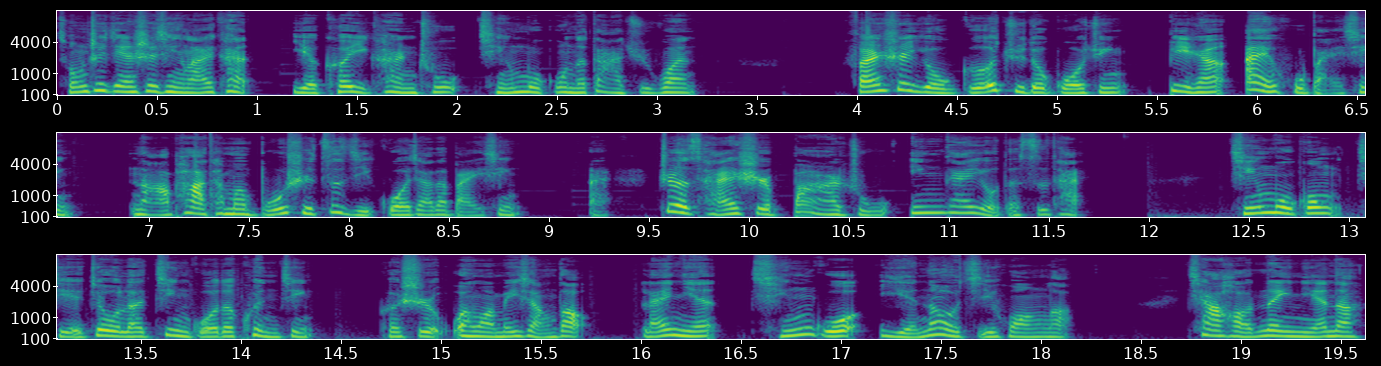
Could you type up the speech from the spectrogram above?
从这件事情来看，也可以看出秦穆公的大局观。凡是有格局的国君，必然爱护百姓，哪怕他们不是自己国家的百姓。哎，这才是霸主应该有的姿态。秦穆公解救了晋国的困境，可是万万没想到，来年秦国也闹饥荒了。恰好那一年呢，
